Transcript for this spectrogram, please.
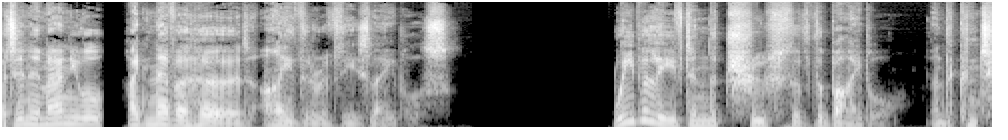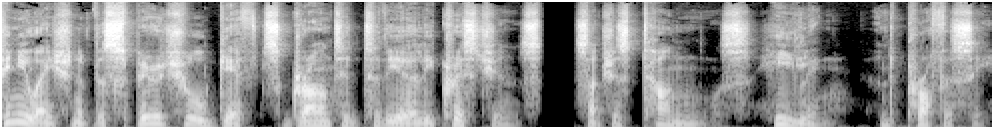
but in Emmanuel I'd never heard either of these labels. We believed in the truth of the Bible and the continuation of the spiritual gifts granted to the early Christians, such as tongues, healing, and prophecy.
